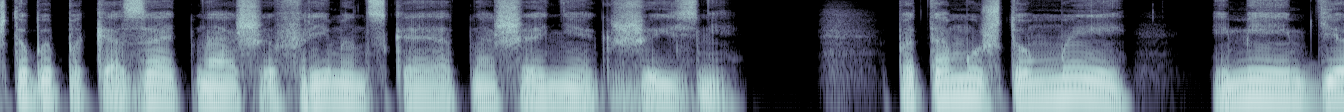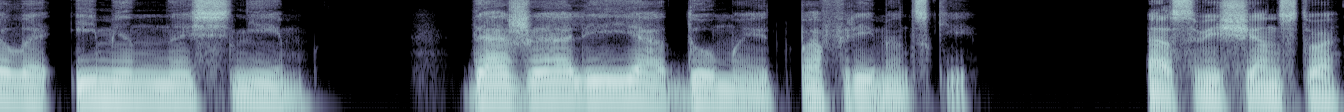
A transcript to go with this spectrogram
чтобы показать наше фрименское отношение к жизни, потому что мы имеем дело именно с ним. Даже Алия думает по-фрименски. А священство?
